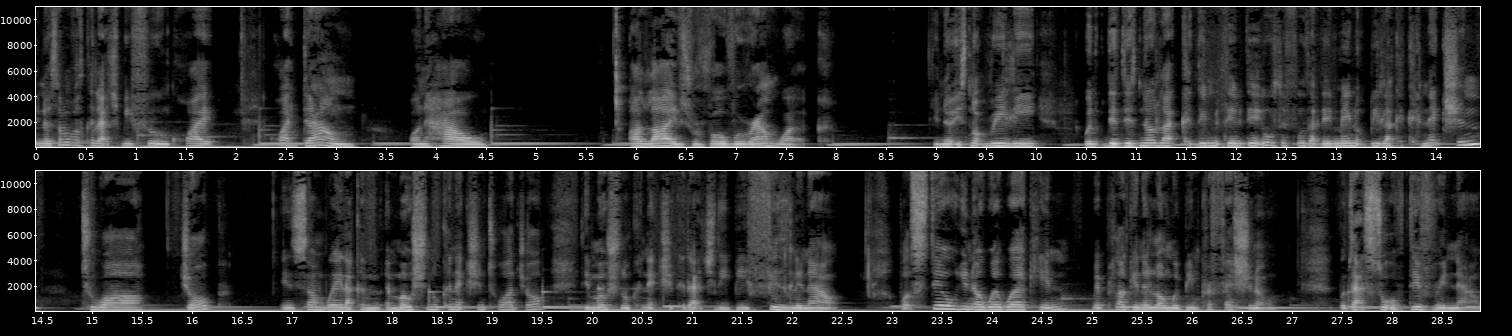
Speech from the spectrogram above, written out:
you know, some of us could actually be feeling quite quite down on how our lives revolve around work. You know, it's not really when there's no like they, they, they also feel that there may not be like a connection to our job in some way, like an emotional connection to our job. The emotional connection could actually be fizzling out. But still, you know, we're working, we're plugging along, we're being professional. But that's sort of differing now.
